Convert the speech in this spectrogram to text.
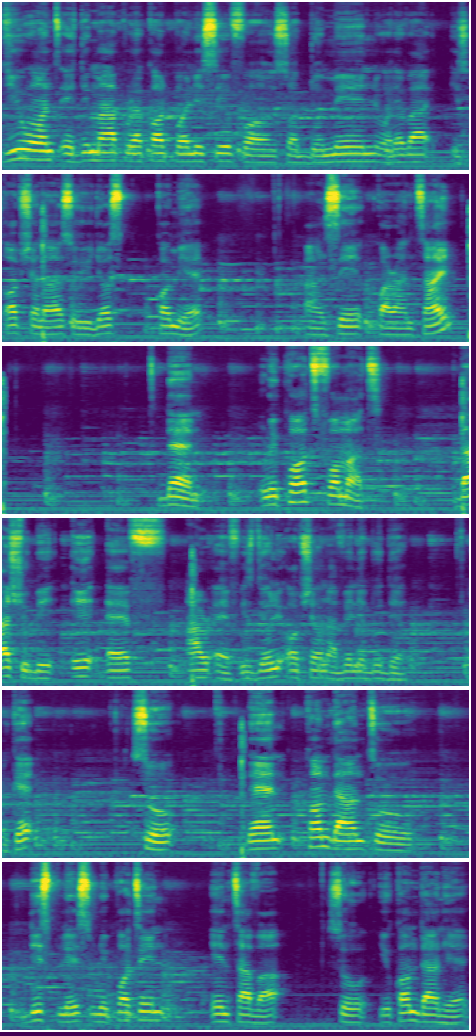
Do you want a DMARC record policy for subdomain whatever is optional? So you just come here and say quarantine. Then report format. That should be AFRF is the only option available there. Okay? So then come down to this place reporting interval so you come down here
